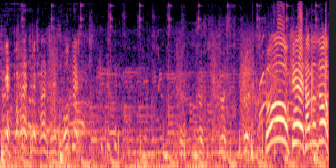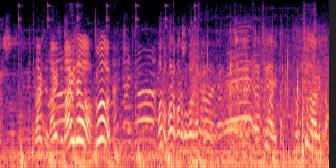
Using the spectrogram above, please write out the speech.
두 개, 하나, 두 개, 하나, 두 개, 오케이. Good 오케이 다음 선수. Nice nice nice. Good. 바로 바로 바로 바로 바로. 바로 치고 나가겠다. 바로 치고 나가겠다.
